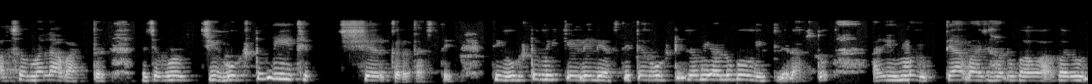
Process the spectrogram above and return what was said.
असं मला वाटतं. त्याच्यामुळे जी गोष्ट मी इथे शेअर करत असते. ती गोष्ट मी केलेली असते त्या गोष्टीचा मी अनुभव घेतलेला असतो. आणि मग त्या माझ्या अनुभवावरून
